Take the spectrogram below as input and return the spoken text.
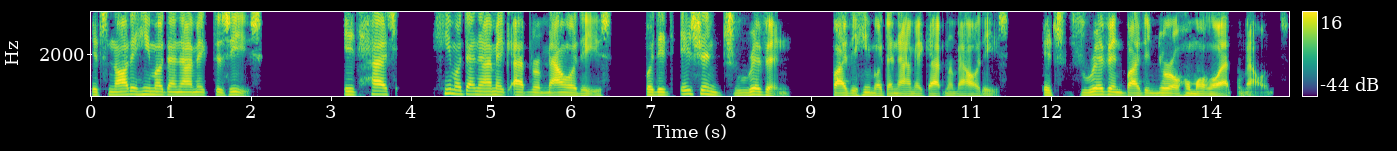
it's not a hemodynamic disease. It has hemodynamic abnormalities, but it isn't driven by the hemodynamic abnormalities. It's driven by the neurohormonal abnormalities.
